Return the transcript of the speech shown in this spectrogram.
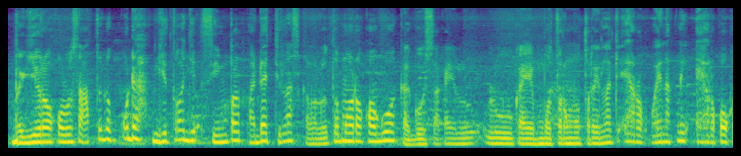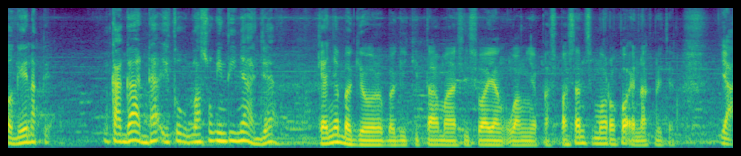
Bagi rokok lu satu dong. Udah gitu aja. Simpel, padat, jelas. Kalau lu tuh mau rokok gua, kagak usah kayak lu, lu kayak motor-motorin lagi. Eh, rokok enak nih. Eh, rokok kagak enak nih. Kagak ada itu langsung intinya aja. Kayaknya bagi bagi kita mahasiswa yang uangnya pas-pasan semua rokok enak deh. Ya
